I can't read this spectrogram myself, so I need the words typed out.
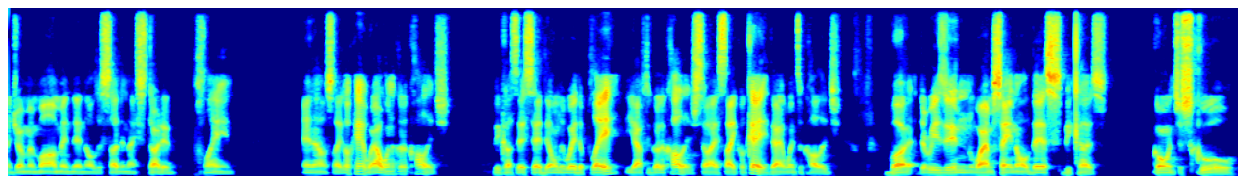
I joined my mom. And then all of a sudden, I started playing. And I was like, okay, well, I want to go to college because they said the only way to play, you have to go to college. So I was like, okay, then I went to college. But the reason why I'm saying all this because going to school,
